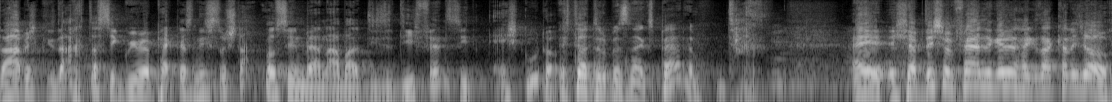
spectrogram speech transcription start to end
habe ich gedacht, dass die Green Bay Packers nicht so stark aussehen werden. Aber diese Defense sieht echt gut aus. Ich dachte, du bist ein Experte. Ey, ich habe dich im Fernsehen gesehen, habe gesagt, kann ich auch.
